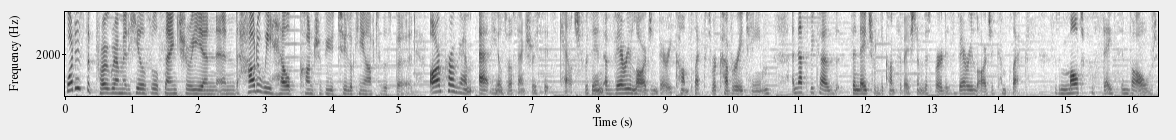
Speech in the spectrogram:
what is the program at Healesville Sanctuary and, and how do we help contribute to looking after this bird? Our program at Healesville Sanctuary sits couched within a very large and very complex recovery team. And that's because the nature of the conservation of this bird is very large and complex. There's multiple states involved.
